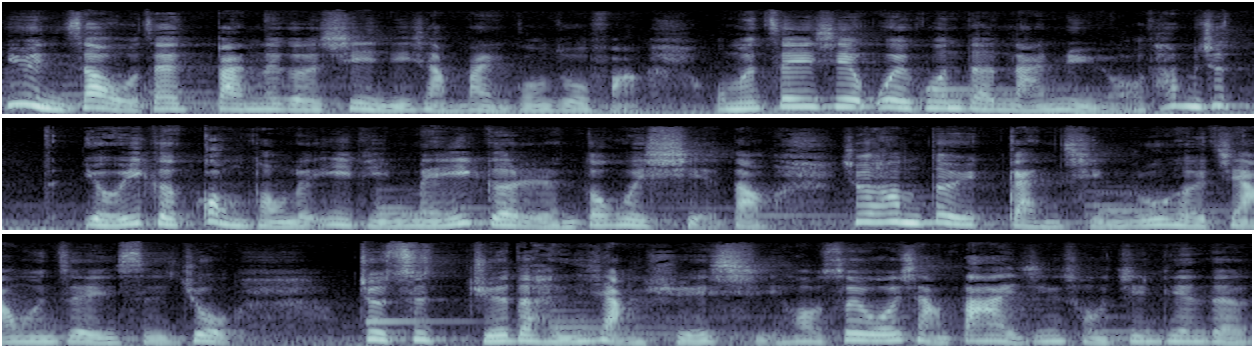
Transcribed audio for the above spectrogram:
因为你知道我在办那个吸引理想伴侣工作坊，我们这一些未婚的男女哦，他们就。有一个共同的议题，每一个人都会写到，就是他们对于感情如何加温这件事，就就是觉得很想学习哈，所以我想大家已经从今天的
